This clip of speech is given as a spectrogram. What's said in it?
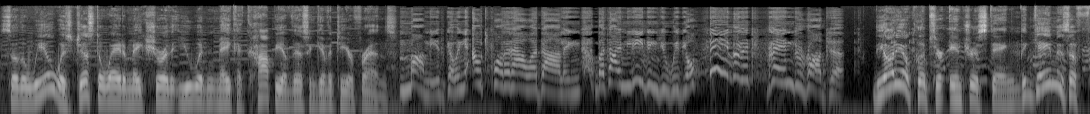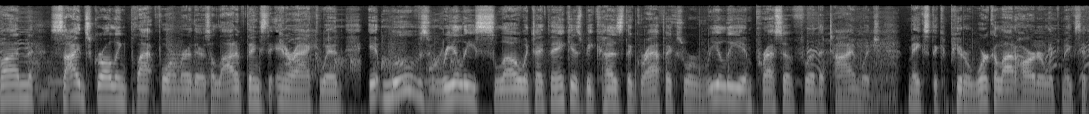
So the wheel was just a way to make sure that you wouldn't make a copy of this and give it to your friends. Mommy is going out for an hour, darling, but I'm leaving you with your favorite friend, Roger. The audio clips are interesting. The game is a fun side scrolling platformer. There's a lot of things to interact with. It moves really slow, which I think is because the graphics were really impressive for the time, which makes the computer work a lot harder, which makes it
